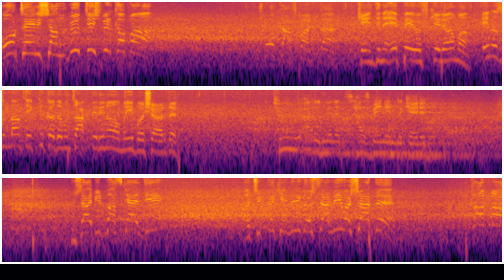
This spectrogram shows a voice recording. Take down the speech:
Ortaya nişanlı. Müthiş bir kafa. Çok az farkla. Kendine epey öfkeli ama en azından teknik adamın takdirini almayı başardı. Two added minutes has been indicated. Güzel bir pas geldi. Açıkta kendini göstermeyi başardı. Kafa!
